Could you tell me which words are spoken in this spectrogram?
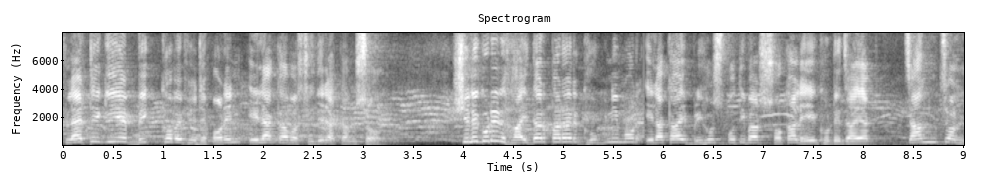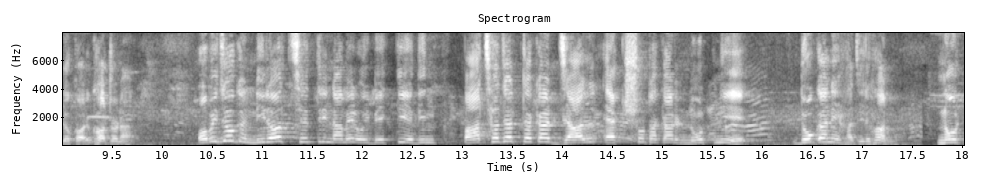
ফ্ল্যাটে গিয়ে বিক্ষোভে ফেটে পড়েন এলাকাবাসীদের একাংশ। শিলিগুড়ির হায়দারপাড়ার ঘুগনি মোড় এলাকায় বৃহস্পতিবার সকালে ঘটে যায় এক চাঞ্চল্যকর ঘটনা। অভিযোগ, নীরজ ছেত্রী নামের ওই ব্যক্তি এদিন পাঁচ হাজার টাকার জাল, একশো টাকার নোট নিয়ে দোকানে হাজির হন। নোট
